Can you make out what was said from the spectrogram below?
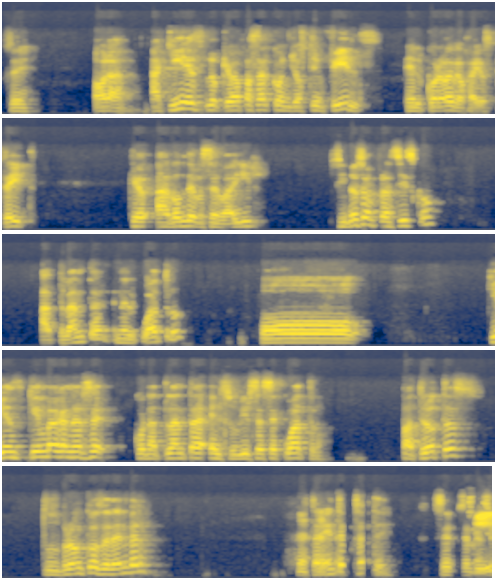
Sí. Ahora, aquí es lo que va a pasar con Justin Fields, el quarterback de Ohio State. Que, ¿A dónde se va a ir? Si no es San Francisco, Atlanta en el 4, o quién, quién va a ganarse con Atlanta el subirse a C4. Patriotas, tus Broncos de Denver. Estaría interesante. Se, sí,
